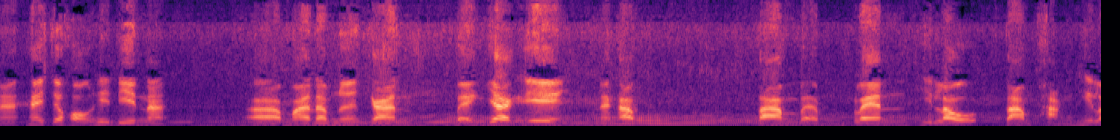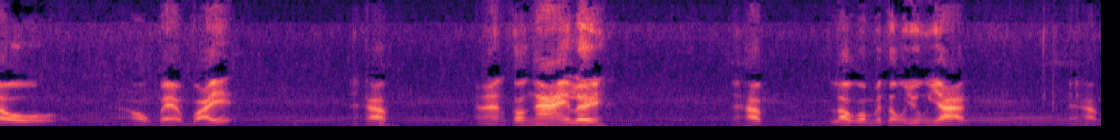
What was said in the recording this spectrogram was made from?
นะให้เจ้าของที่ดินนะอ่ามาดำเนินการแบ่งแยกเองนะครับ ตามแบบแปลนที่เราตามผังที่เราออกแบบไว้นะครับ อันนั้นก็ง่ายเลยนะครับ เราก็ไม่ต้องยุ่งยากนะครับ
